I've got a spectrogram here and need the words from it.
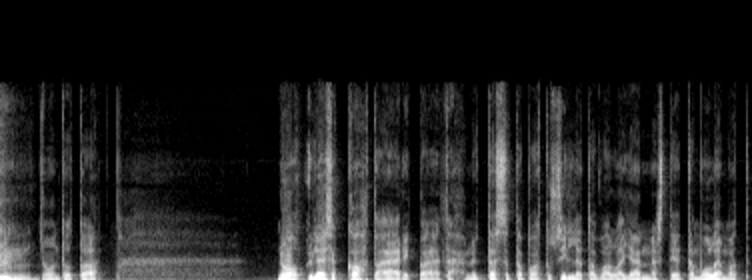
on tota, no yleensä kahta ääripäätä. Nyt tässä tapahtui sillä tavalla jännästi, että molemmat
